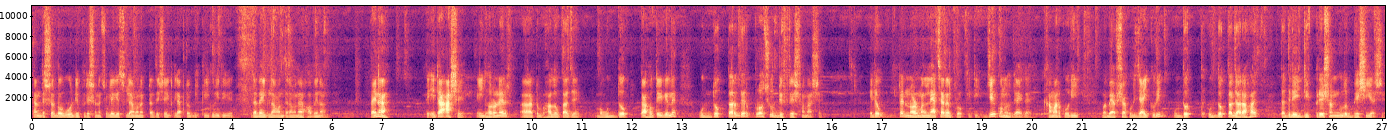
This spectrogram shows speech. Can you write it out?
কান্তেশ্বর বাবুও ডিপ্রেশনে চলে গেছিল এমন একটা যে সেই ল্যাপটপ বিক্রি করে দিবে। দাদা, এগুলো আমার দ্বারা মনে হবে না। তাই না? তো এটা আসে। এই ধরনের একটা ভালো কাজে বা উদ্যোক্তা হতে গেলে উদ্যোক্তাদের প্রচুর ডিপ্রেশন আসে। এটা এটা নর্মাল ন্যাচারাল প্রকৃতি। যে কোনো জায়গায়। খামার করি বা ব্যবসা করি, যাই করি, উদ্যোক্তা উদ্যোক্তা যারা হয়, তাদের এই ডিপ্রেশনগুলো বেশি আসে।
